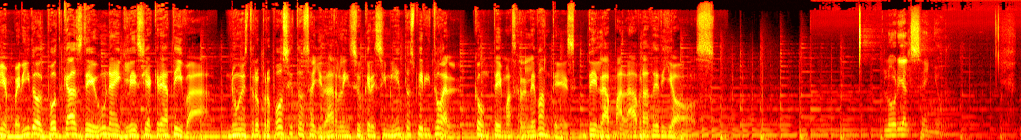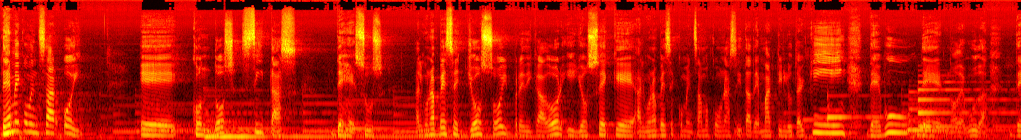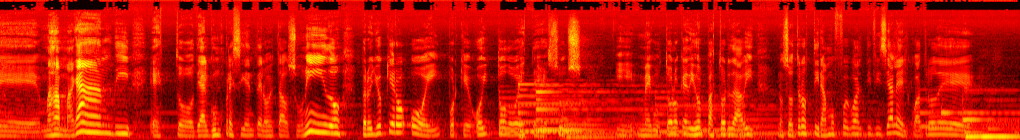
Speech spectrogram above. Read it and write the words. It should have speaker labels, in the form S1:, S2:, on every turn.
S1: Bienvenido al podcast de Una Iglesia Creativa. Nuestro propósito es ayudarle en su crecimiento espiritual con temas relevantes de la palabra de Dios.
S2: Gloria al Señor. Déjeme comenzar hoy eh, con dos citas de Jesús. Algunas veces yo soy predicador y yo sé que algunas veces comenzamos con una cita de Martin Luther King, de, de no de Buda, de Mahatma Gandhi, esto, de algún presidente de los Estados Unidos. Pero yo quiero hoy, porque hoy todo es de Jesús, y me gustó lo que dijo el pastor David, nosotros tiramos fuegos artificiales el 4 de,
